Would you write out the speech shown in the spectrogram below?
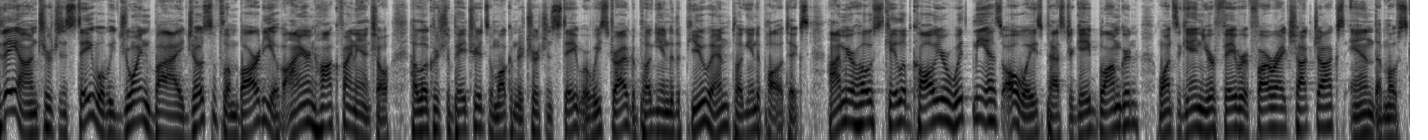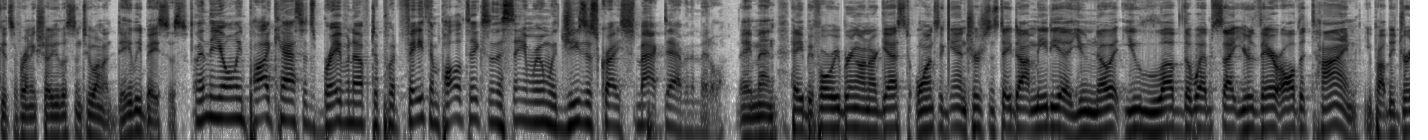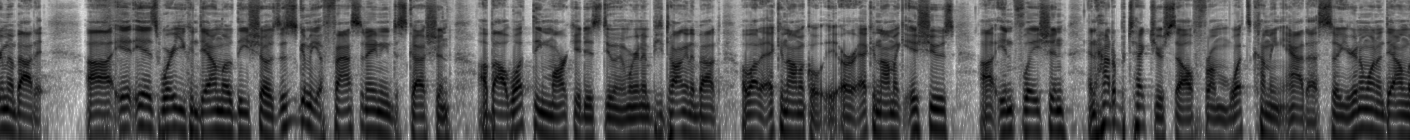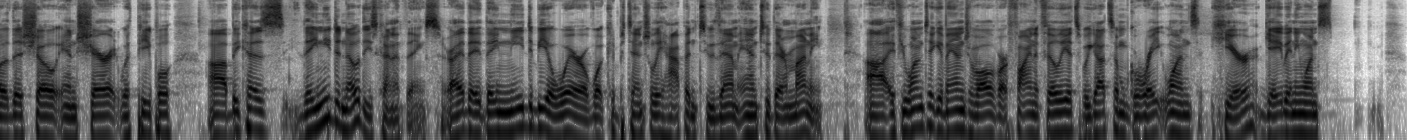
Today on Church and State, we'll be joined by Joseph Lombardi of Iron Hawk Financial. Hello, Christian Patriots, and welcome to Church and State, where we strive to plug you into the pew and plug you into politics. I'm your host, Caleb Collier. With me, as always, Pastor Gabe Blomgren. Once again, your favorite far right shock jocks and the most schizophrenic show you listen to on a daily basis. and the only podcast that's brave enough to put faith and politics in the same room with Jesus Christ smack dab in the middle. Amen. Hey, before we bring on our guest, once again, churchandstate.media, you know it. You love the website. You're there all the time. You probably dream about it. Uh, it is where you can download these shows. This is going to be a fascinating discussion about what the market is doing. We're going to be talking about a lot of economical or economic issues, uh, inflation, and how to protect yourself from what's coming at us. So you're going to want to download this show and share it with people uh, because they need to know these kind of things, right? They, they need to be aware of what could potentially happen to them and to their money. Uh, if you want to take advantage of all of our fine affiliates, we got some great ones here. Gabe, anyone's Eh,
